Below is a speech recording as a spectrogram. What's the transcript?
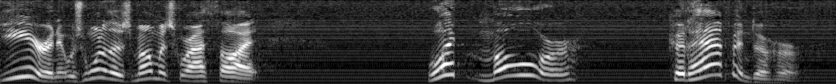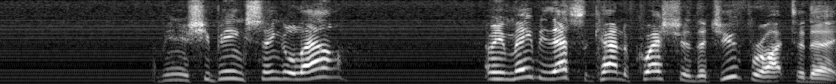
year. And it was one of those moments where I thought, what more could happen to her? I mean, is she being singled out? I mean, maybe that's the kind of question that you've brought today.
